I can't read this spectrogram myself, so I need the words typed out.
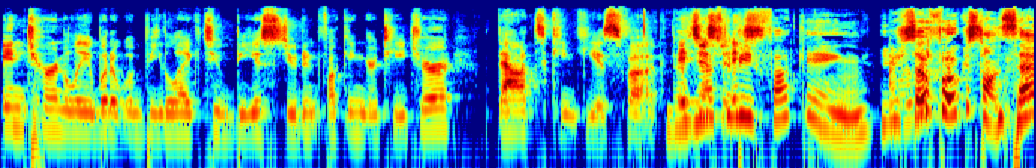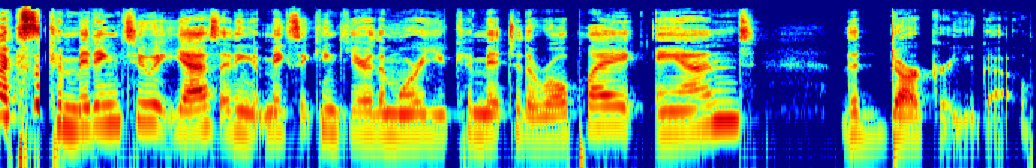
internally what it would be like to be a student fucking your teacher, that's kinky as fuck. It just have to be fucking. You're so focused on sex. Committing to it, yes, I think it makes it kinkier the more you commit to the role play and the darker you go.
